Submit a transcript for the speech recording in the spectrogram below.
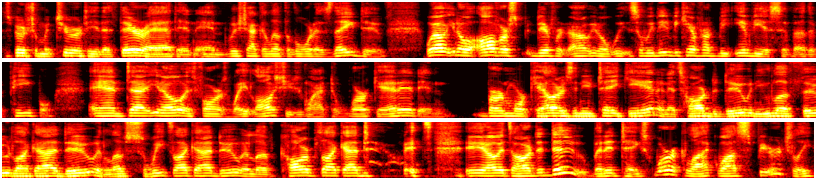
the spiritual maturity that they're at, and and wish I could love the Lord as they do." Well, you know, all of our different, uh, you know, we, so we need to be careful not to be envious of other people. And, uh, you know, as far as weight loss, you're going to have to work at it and burn more calories than you take in. And it's hard to do when you love food like I do and love sweets like I do and love carbs like I do it's you know it's hard to do but it takes work. Likewise spiritually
